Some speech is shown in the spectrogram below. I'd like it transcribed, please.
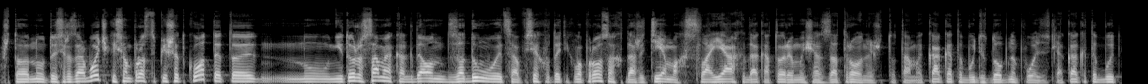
что, ну, то есть разработчик, если он просто пишет код, это, ну, не то же самое, когда он задумывается о всех вот этих вопросах, даже темах, слоях, да, которые мы сейчас затронули, что там, и как это будет удобно пользователю, а как это будет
